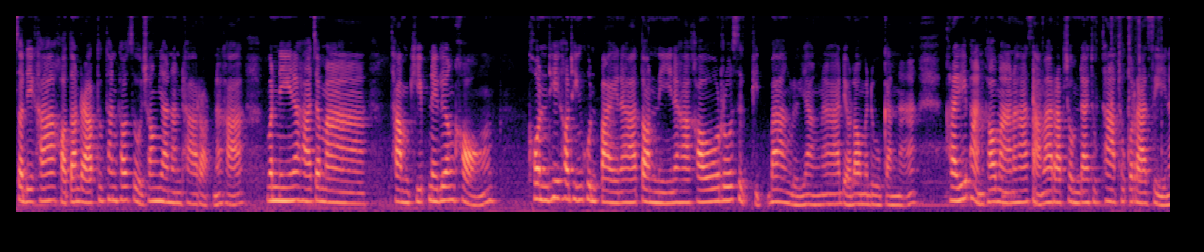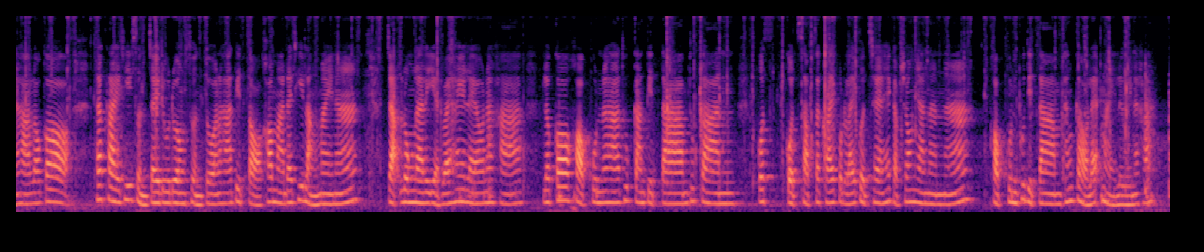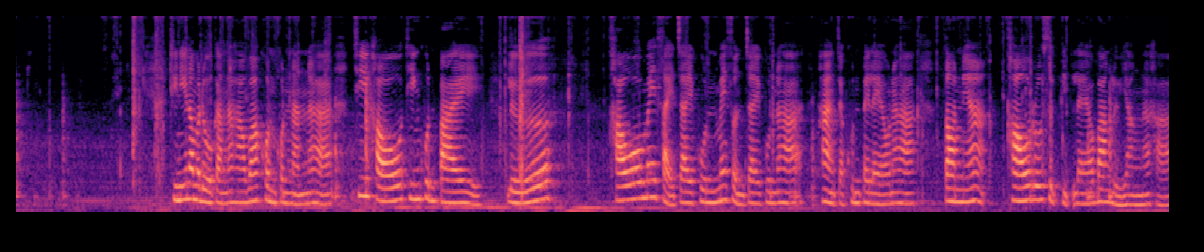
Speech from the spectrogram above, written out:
สวัสดีค่ะ ขอต้อนรับทุกท่านเข้าสู่ช่องยานันทารอดนะคะ วันนี้นะคะจะมาทำคลิปในเรื่องของคนที่เขาทิ้งคุณไปนะคะ ตอนนี้นะคะเขารู้สึกผิดบ้างหรือยังนะคะ เดี๋ยวเรามาดูกันนะ ใครที่ผ่านเข้ามานะคะ สามารถรับชมได้ทุกท่าทุกราศีนะคะ แล้วก็ถ้าใครที่สนใจดูดวงส่วนตัวนะคะ ติดต่อเข้ามาได้ที่หลังไม้นะ จะลงรายละเอียดไว้ให้แล้วนะคะ แล้วก็ขอบคุณนะคะ ทุกการติดตาม ทุกการกดกด subscribe กดไลค์กดแชร์ให้กับช่องยานันนะ ขอบคุณผู้ติดตามทั้งเก่าและใหม่เลยนะคะ ทีนี้เรามาดูกันนะคะว่าคนคนนั้นนะคะ ที่เขาทิ้งคุณไป หรือเขาไม่ใส่ใจคุณไม่สนใจคุณนะคะ ห่างจากคุณไปแล้วนะคะ ตอนเนี้ยเขารู้สึกผิดแล้วบ้างหรือยังนะคะ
